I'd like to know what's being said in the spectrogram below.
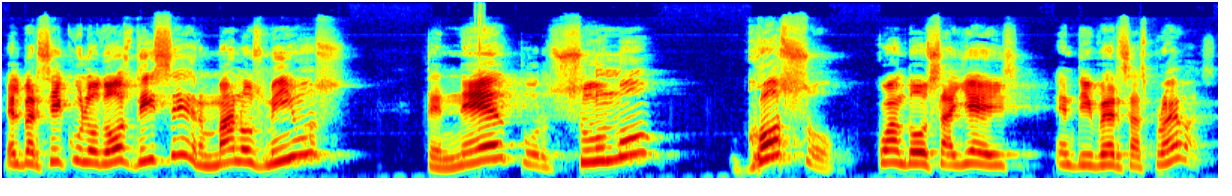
El versículo 2 dice, hermanos míos, tened por sumo gozo cuando os halléis en diversas pruebas.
